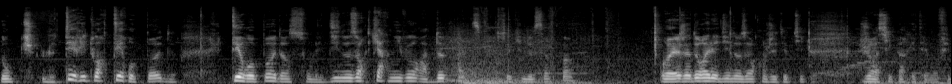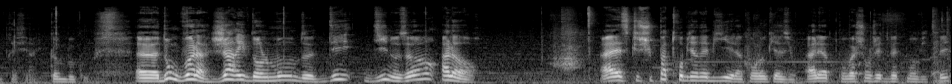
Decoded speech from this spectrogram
Donc le territoire théropode. Théropodes, hein, ce sont les dinosaures carnivores à deux pattes, pour ceux qui ne le savent pas. Ouais, j'adorais les dinosaures quand j'étais petit. Jurassic Park était mon film préféré, comme beaucoup. Euh, donc voilà, j'arrive dans le monde des dinosaures. Alors, ah, est-ce que je suis pas trop bien habillé là pour l'occasion? Allez hop, on va changer de vêtements vite fait.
